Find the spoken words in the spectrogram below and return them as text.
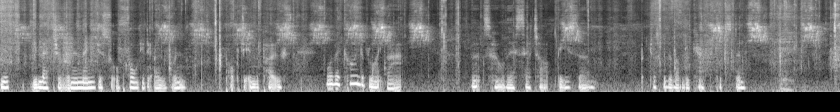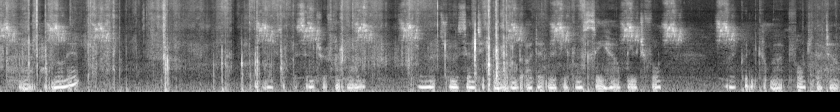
your, your, letter in and then you just sort of folded it over and popped it in the post. Well, they're kind of like that. That's how they're set up, these, um, just with a lovely Cath Kidston uh, pattern on it. The centre of that one. And that's from the Scented Garden, but I don't know if you can see how beautiful. I couldn't cut that, folded that out.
